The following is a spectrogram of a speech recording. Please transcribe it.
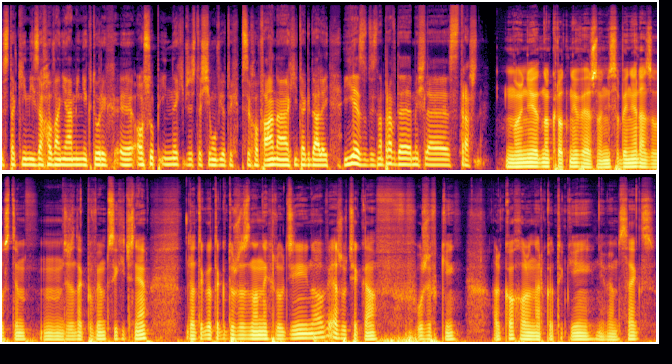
z takimi zachowaniami niektórych e, osób innych i przecież też się mówi o tych psychofanach i tak dalej. Jezu, to jest naprawdę, myślę, straszne. No niejednokrotnie, wiesz, oni sobie nie radzą z tym, mm, że tak powiem, psychicznie. Dlatego tak dużo znanych ludzi, no wiesz, ucieka w używki alkohol, narkotyki, nie wiem, seks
